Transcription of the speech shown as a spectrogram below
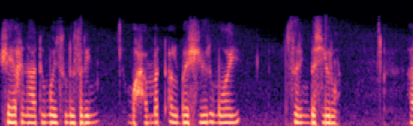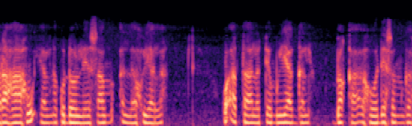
cheikh naatu mooy sunu sëriñ muhammad al bashir mooy sëriñ bashiru raxaaxu yàlla na ko dollee sàmm allahu yàlla wa ataala te mu yàggal baqaahoo desam nga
